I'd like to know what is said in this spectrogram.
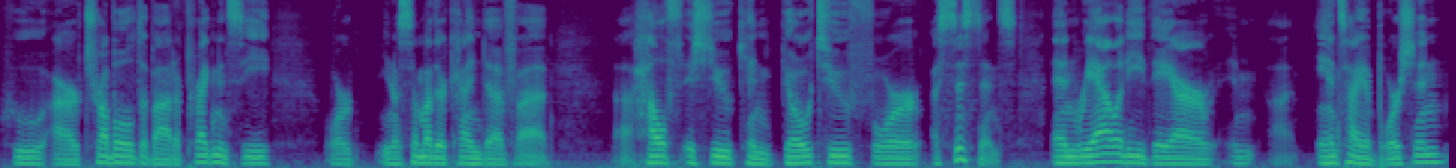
who are troubled about a pregnancy or you know some other kind of uh, uh, health issue can go to for assistance. In reality, they are um, uh, anti-abortion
